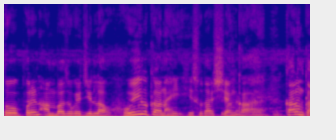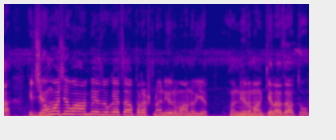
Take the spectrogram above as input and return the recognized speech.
तोपर्यंत अंबाजोगाई जिल्हा होईल का नाही ही सुद्धा शंका आहे. कारण का? की जेव्हा जेव्हा आंबेजोगाईचा प्रश्न निर्माण होत निर्माण केला जातो.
